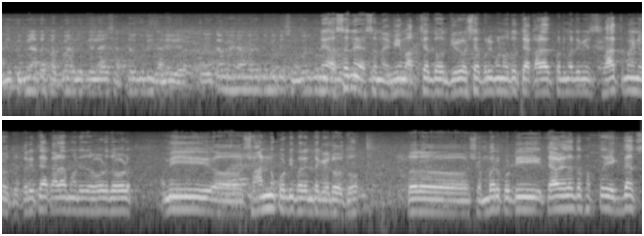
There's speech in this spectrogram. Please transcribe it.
आणि तुम्ही आता पदभार घेतलेला आहे शहात्तर कोटी झालेले आहे तर एका महिन्यामध्ये तुम्ही ते शंभर कोटी नाही असं नाही असं नाही. मी मागच्या दोन दीड वर्षापूर्वी पण होतो त्या काळात पण मध्ये मी सात महिने होतो. तरी त्या काळामध्ये जवळजवळ आम्ही शहाण्णव कोटीपर्यंत गेलो होतो. तर शंभर कोटी त्यावेळेला तर फक्त एकदाच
